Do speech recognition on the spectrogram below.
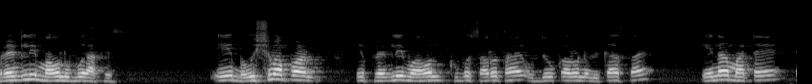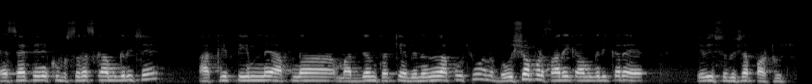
ફ્રેન્ડલી માહોલ ઊભો રાખે છે. એ ભવિષ્યમાં પણ એ ફ્રેન્ડલી માહોલ ખૂબ જ સારો થાય, ઉદ્યોગકારોનો વિકાસ થાય. એના માટે એસઆઈટીની ખૂબ સરસ કામગીરી છે. આખી ટીમને આપના માધ્યમ થકી અભિનંદન આપું છું અને ભવિષ્યમાં પણ સારી કામગીરી કરે એવી શુભેચ્છા પાઠવું છું.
